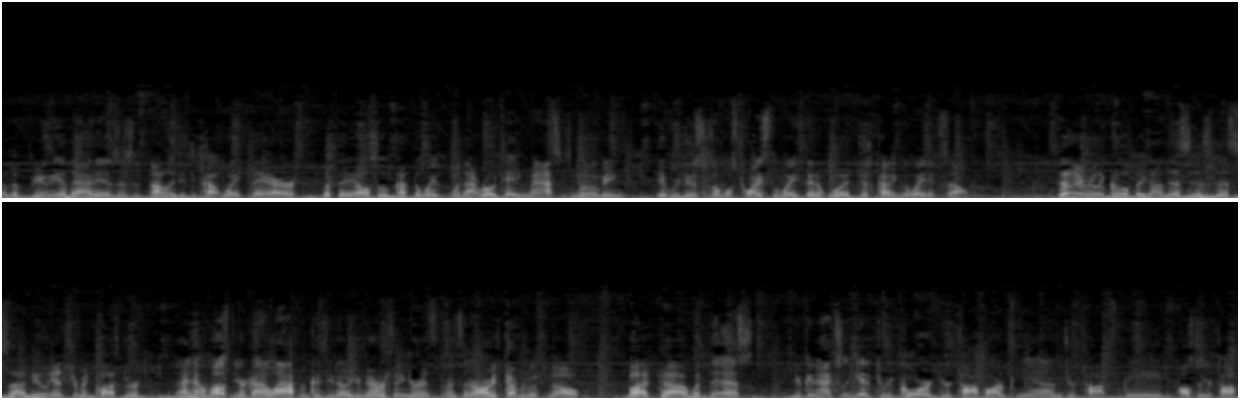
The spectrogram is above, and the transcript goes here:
And the beauty of that is, is not only did you cut weight there, but they also cut the weight, when that rotating mass is moving, it reduces almost twice the weight than it would just cutting the weight itself. The other really cool thing on this is this uh, new instrument cluster. I know most of you are kind of laughing because you know you've never seen your instruments. They're always covered with snow. But uh, with this, you can actually get it to record your top RPMs, your top speed, also your top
